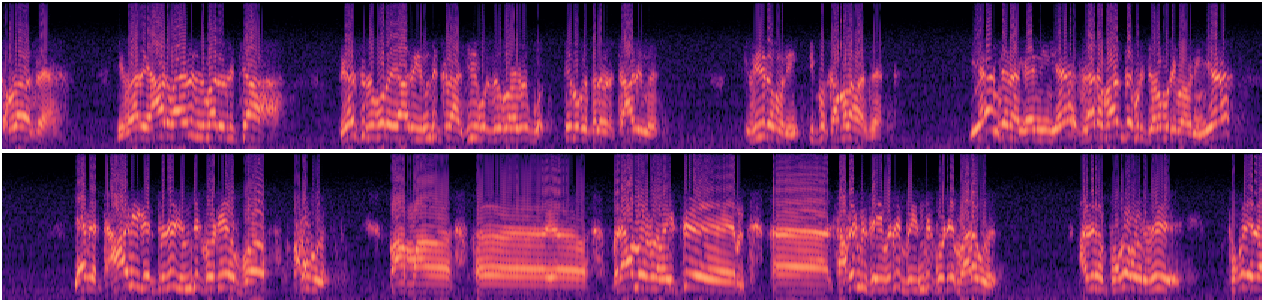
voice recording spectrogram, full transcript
கமலஹாசன் இவர் யார் வாயிலும் இந்த மாதிரி இருந்துச்சா பேசுற கூட யாரு? இந்துக்களை அசிங்கப்படுத்துறது திமுக தலைவர் ஸ்டாலின் வீரமணி இப்ப கமலஹாசன். ஏங்கிறாங்க நீங்க? வேற வார்த்தை இப்படி சொல்ல முடியுமா நீங்க? ஏங்க தாலி கட்டுறது இந்துக்களுடைய அளவு மரபு பிராமணர்களை வைத்து சடங்கு செய்வது இந்துக்களுடைய மரபு. அதுல புகை வருது. புகையில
